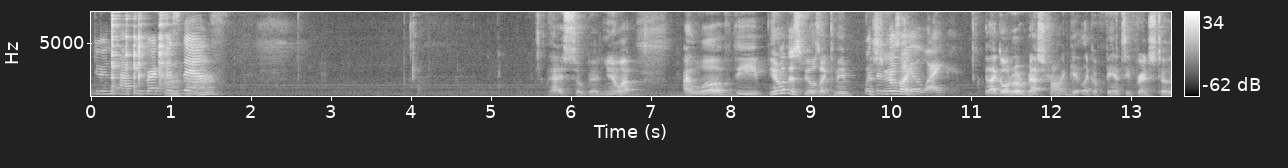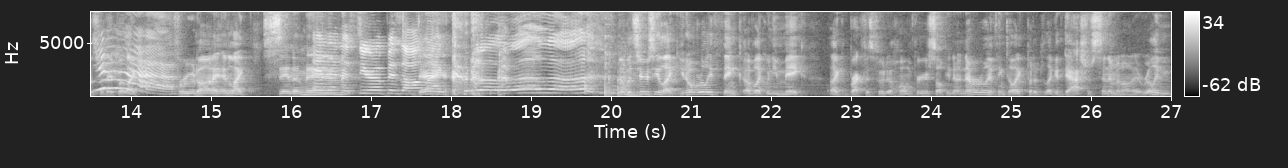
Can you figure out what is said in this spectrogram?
Doing the happy breakfast Mm-hmm. dance. That is so good. You know what? I love the. You know what this feels like to me? What this does feels it like feel like? And I go to a restaurant and get like a fancy French toast where they put like fruit on it and like cinnamon. And then the syrup is all Dang. like, whoa, whoa, whoa. no, but seriously, like you don't really think of like when you make like breakfast food at home for yourself, you don't, never really think to like put a, like a dash of cinnamon on it. It really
